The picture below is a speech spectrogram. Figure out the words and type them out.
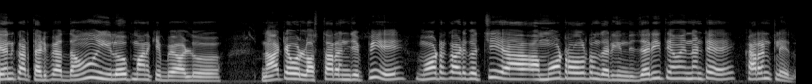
చేను కాడ తడిపేద్దాము. ఈ లోపు మనకి వాళ్ళు నాటేవాళ్ళు వస్తారని చెప్పి మోటార్ కాడికి వచ్చి ఆ- మోటార్ వదలటం జరిగింది. జరిగితే ఏమైందంటే కరెంట్ లేదు.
